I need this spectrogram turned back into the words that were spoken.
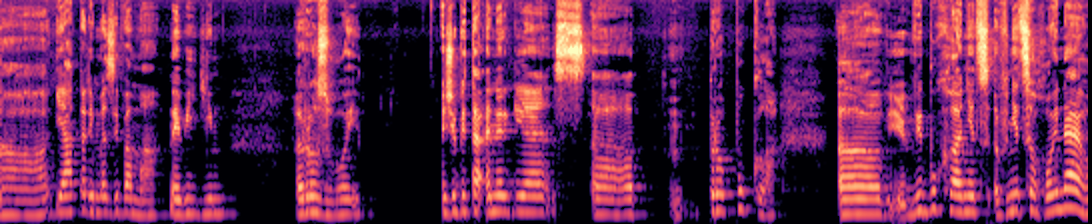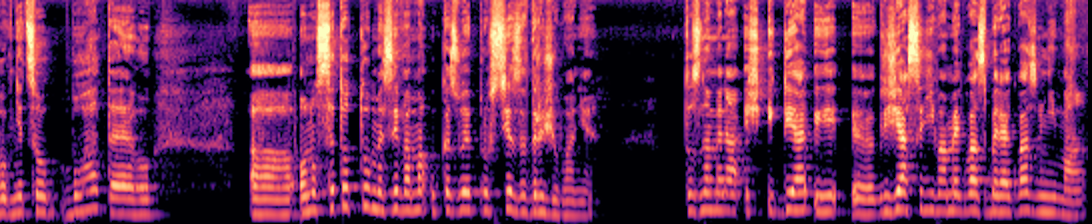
a já tady mezi vama nevidím rozvoj, že by ta energie uh, propukla, uh, vybuchla něc, v něco hojného, v něco bohatého. Uh, ono se to tu mezi vama ukazuje prostě zadržovaně. To znamená, i, kdy já, i eh, když já se dívám, jak vás bere, jak vás vnímá,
